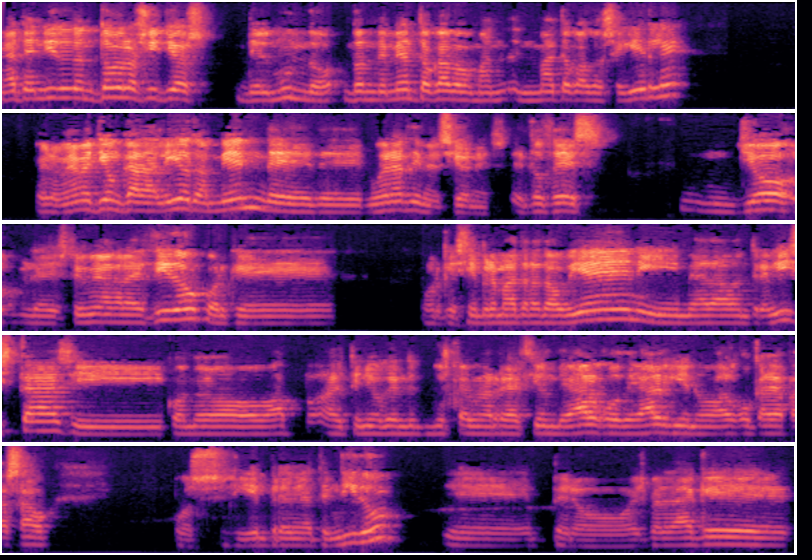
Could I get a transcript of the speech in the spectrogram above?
Me ha atendido en todos los sitios del mundo donde me, han tocado, me ha tocado seguirle, pero me ha metido en cada lío también de, buenas dimensiones. Entonces, yo le estoy muy agradecido porque porque siempre me ha tratado bien y me ha dado entrevistas y cuando he tenido que buscar una reacción de algo, de alguien o algo que haya pasado, pues siempre me ha atendido. Eh, pero es verdad que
